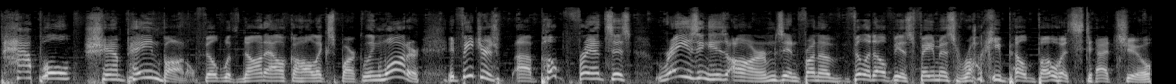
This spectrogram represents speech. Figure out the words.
Papal champagne bottle filled with non alcoholic sparkling water. It features uh, Pope Francis raising his arms in front of Philadelphia's famous Rocky Balboa statue.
